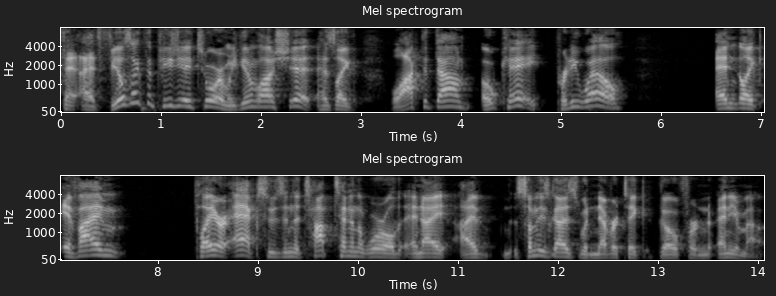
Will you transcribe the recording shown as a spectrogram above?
that, it feels like the PGA Tour, and we get a lot of shit, has like locked it down okay, pretty well. And like, if I'm player X who's in the top 10 in the world, and I, I, some of these guys would never take go for any amount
